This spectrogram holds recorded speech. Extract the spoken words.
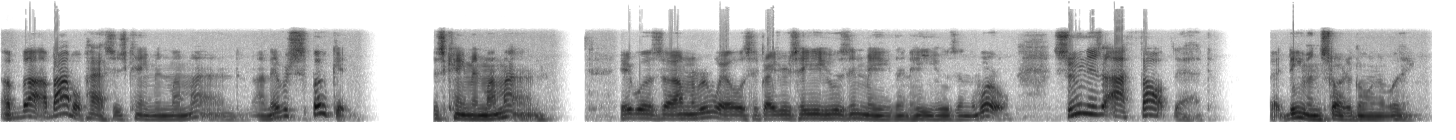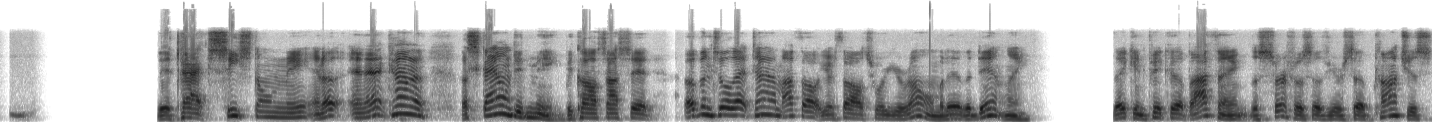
a, a Bible passage came in my mind. I never spoke it. just came in my mind. It was, I remember well, it's greater is he who is in me than he who is in the world. Soon as I thought that, that demon started going away. The attack ceased on me, and, uh, and that kind of astounded me because I said, up until that time, I thought your thoughts were your own, but evidently they can pick up, I think, the surface of your subconscious.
